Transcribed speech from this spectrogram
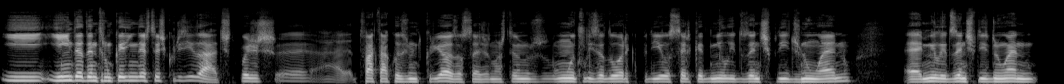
E, e, ainda dentro um bocadinho destas curiosidades, depois de facto há coisas muito curiosas, ou seja, nós temos um utilizador que pediu cerca de 1200 pedidos num ano, uh, 1200 pedidos no ano,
